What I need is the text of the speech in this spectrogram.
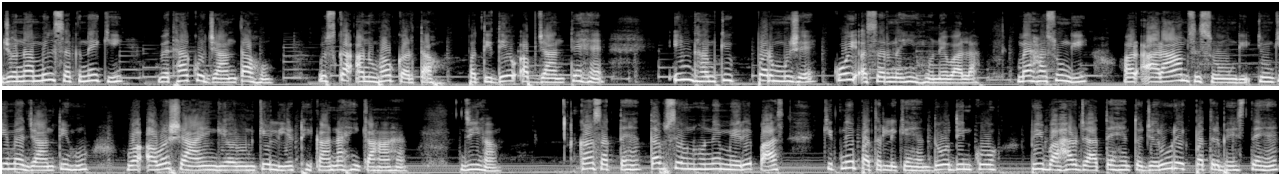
जो न मिल सकने की व्यथा को जानता हो, उसका अनुभव करता हो। पतिदेव अब जानते हैं, इन धमकी पर मुझे कोई असर नहीं होने वाला। मैं हंसूँगी और आराम से सोऊँगी, क्योंकि मैं जानती हूँ वह अवश्य आएँगे और उनके लिए ठिकाना ही कहाँ है। जी हाँ कह सकते हैं, तब से उन्होंने मेरे पास कितने पत्र लिखे हैं। दो दिन को भी बाहर जाते हैं तो ज़रूर एक पत्र भेजते हैं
